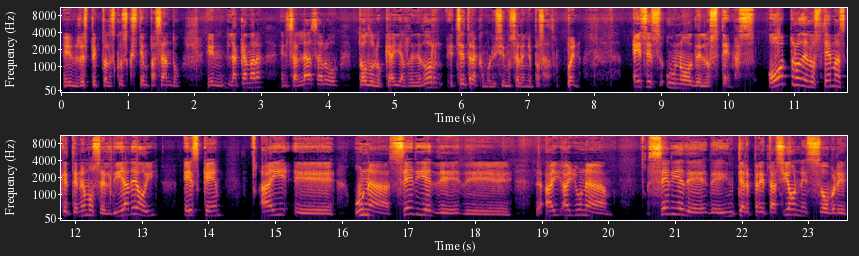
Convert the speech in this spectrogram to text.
en respecto a las cosas que estén pasando en la Cámara, en San Lázaro, todo lo que hay alrededor, etcétera, como lo hicimos el año pasado. Bueno, ese es uno de los temas. Otro de los temas que tenemos el día de hoy es que hay eh, una serie de, hay, hay, una serie de, interpretaciones sobre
